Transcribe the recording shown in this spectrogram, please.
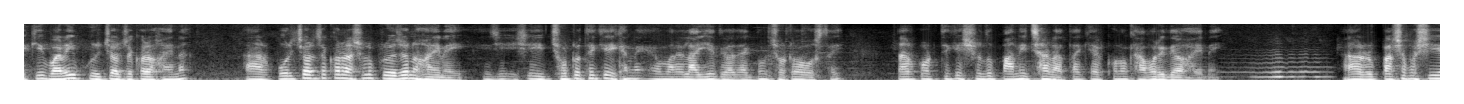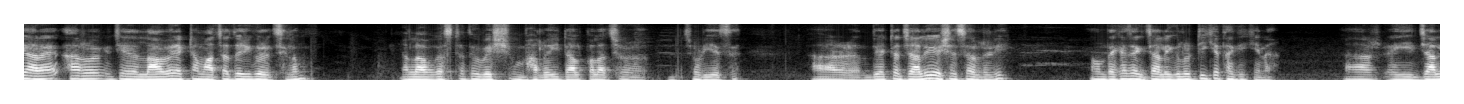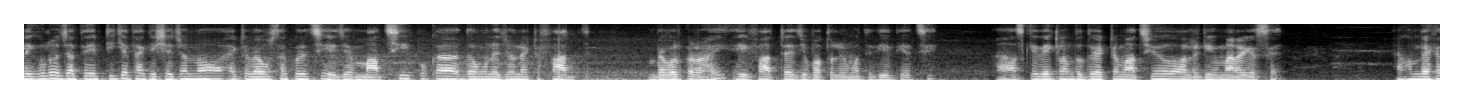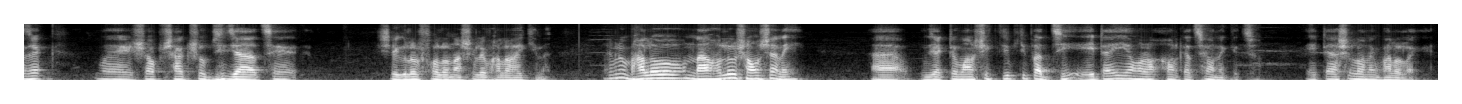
একেবারেই পরিচর্যা করা হয় না। আর পরিচর্যা করার আসলে প্রয়োজনও হয় নাই। যে সেই ছোট থেকে এখানে মানে লাগিয়ে দেওয়া একদম ছোট অবস্থায়, তারপর থেকে শুধু পানি ছাড়া তাকে আর কোনো খাবারই দেওয়া হয় নাই। আর পাশাপাশি আর, আরও যে লাউয়ের একটা মাচা তৈরি করেছিলাম লাউ গাছটাতেও বেশ ভালোই ডালপালা ছড়িয়েছে। আর দু একটা জালিও এসেছে অলরেডি দেখা যাক জালিগুলো টিকে থাকে কি না আর এই জালিগুলো যাতে টিকে থাকে সেজন্য একটা ব্যবস্থা করেছি যে মাছি পোকা দমনের জন্য একটা ফাঁদ ব্যবহার করা হয়। এই ফাঁদটা যে বোতলের মধ্যে দিয়ে দিয়েছি। আজকে দেখলাম তো দু একটা মাছিও অলরেডি মারা গেছে। এখন দেখা যাক সব শাক সবজি যা আছে সেগুলোর ফলন আসলে ভালো হয় কিনা। এগুলো ভালো না হলেও সমস্যা নেই। যে একটা মানসিক তৃপ্তি পাচ্ছি, এটাই আমার আমার কাছে অনেক কিছু। এটা আসলে অনেক ভালো লাগে।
